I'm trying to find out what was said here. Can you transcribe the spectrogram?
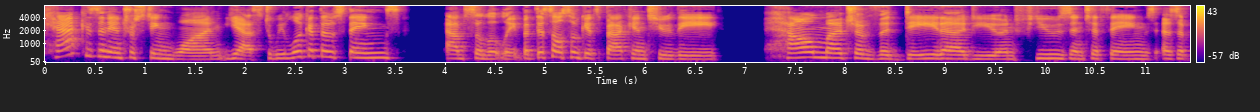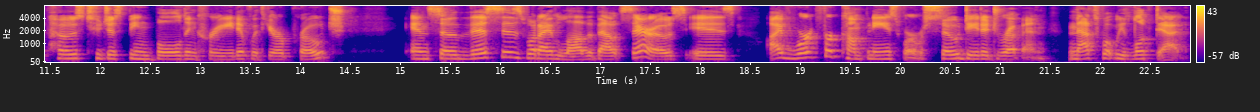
CAC is an interesting one. Yes. Do we look at those things? Absolutely. But this also gets back into the how much of the data do you infuse into things as opposed to just being bold and creative with your approach and so this is what i love about Ceros is i've worked for companies where we're so data driven and that's what we looked at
